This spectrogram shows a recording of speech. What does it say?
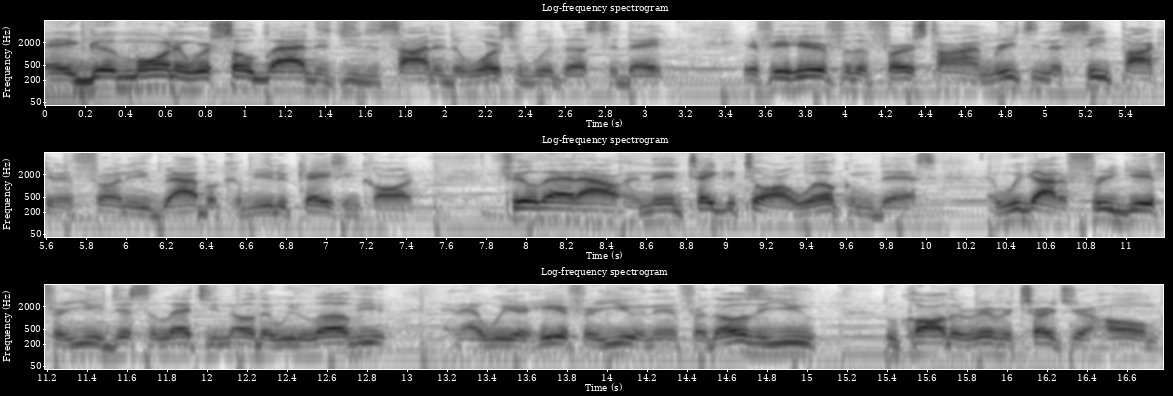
Hey, good morning. We're so glad that you decided to worship with us today. If you're here for the first time, reach in the seat pocket in front of you, grab a communication card, fill that out, and then take it to our welcome desk. And we got a free gift for you just to let you know that we love you and that we are here for you. And then for those of you who call the River Church your home,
